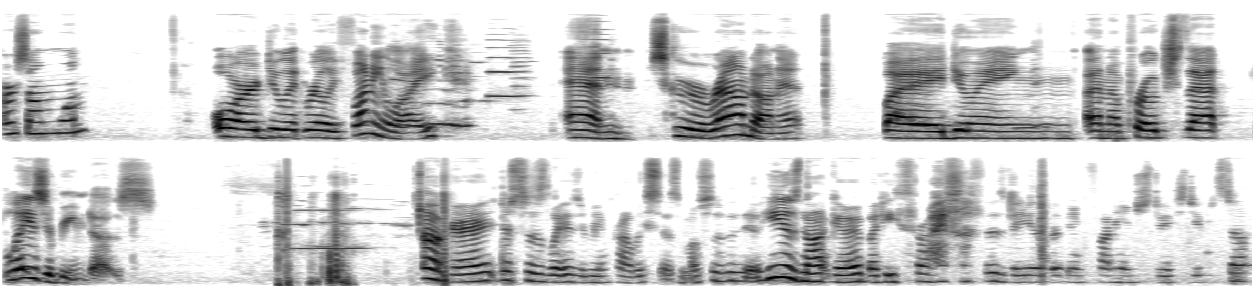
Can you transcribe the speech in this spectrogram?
or someone? Or do it really funny like and screw around on it by doing an approach that Lazarbeam does? Okay, just as Lazarbeam probably says most of the video. He is not good, but he thrives off his videos by being funny and just doing stupid stuff.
